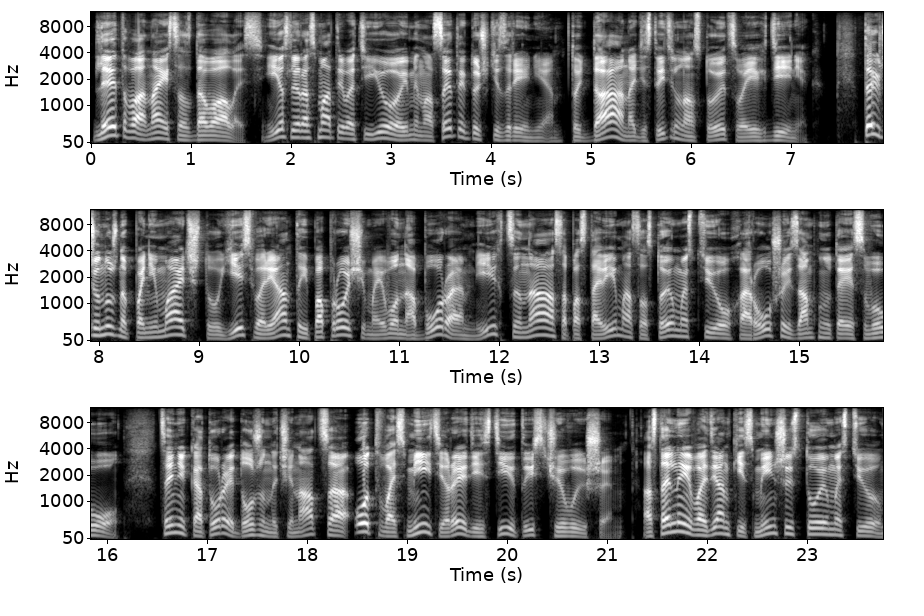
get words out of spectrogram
Для этого она и создавалась. Если рассматривать ее именно с этой точки зрения, то да, она действительно стоит своих денег. Также нужно понимать, что есть варианты и попроще моего набора, и их цена сопоставима со стоимостью хорошей замкнутой СВО, ценник которой должен начинаться от 8-10 тысяч и выше. Остальные водянки с меньшей стоимостью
